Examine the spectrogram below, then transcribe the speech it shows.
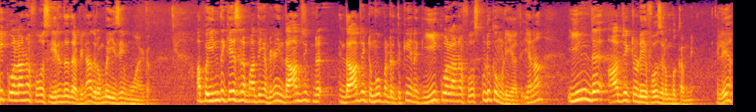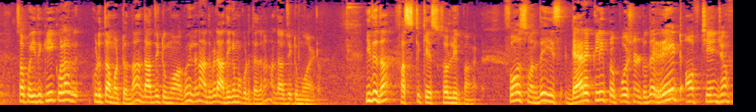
ஈக்குவலான ஃபோர்ஸ் இருந்தது அப்படின்னா அது ரொம்ப ஈஸியாக மூவ் ஆகிடும் அப்போ இந்த கேஸில் பார்த்தீங்க அப்படின்னா இந்த ஆப்ஜெக்ட் இந்த ஆப்ஜெக்ட் மூவ் பண்ணுறதுக்கு எனக்கு ஈக்குவலான ஃபோர்ஸ் கொடுக்க முடியாது. ஏன்னா இந்த ஆப்ஜெக்டினுடைய ஃபோர்ஸ் ரொம்ப கம்மி. இல்லையா? ஸோ அப்போ இதுக்கு ஈக்குவலாக கொடுத்தா மட்டும்தான் அந்த ஆப்ஜெக்ட் மூவ் ஆகும். இல்லைனா அதை விட அதிகமாக கொடுத்ததுன்னா அந்த ஆப்ஜெக்ட் மூவ் ஆகிடும் இதுதான் ஃபஸ்ட்டு கேஸ் சொல்லியிருப்பாங்க. ஃபோர்ஸ் வந்து is directly proportional to the rate of change of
